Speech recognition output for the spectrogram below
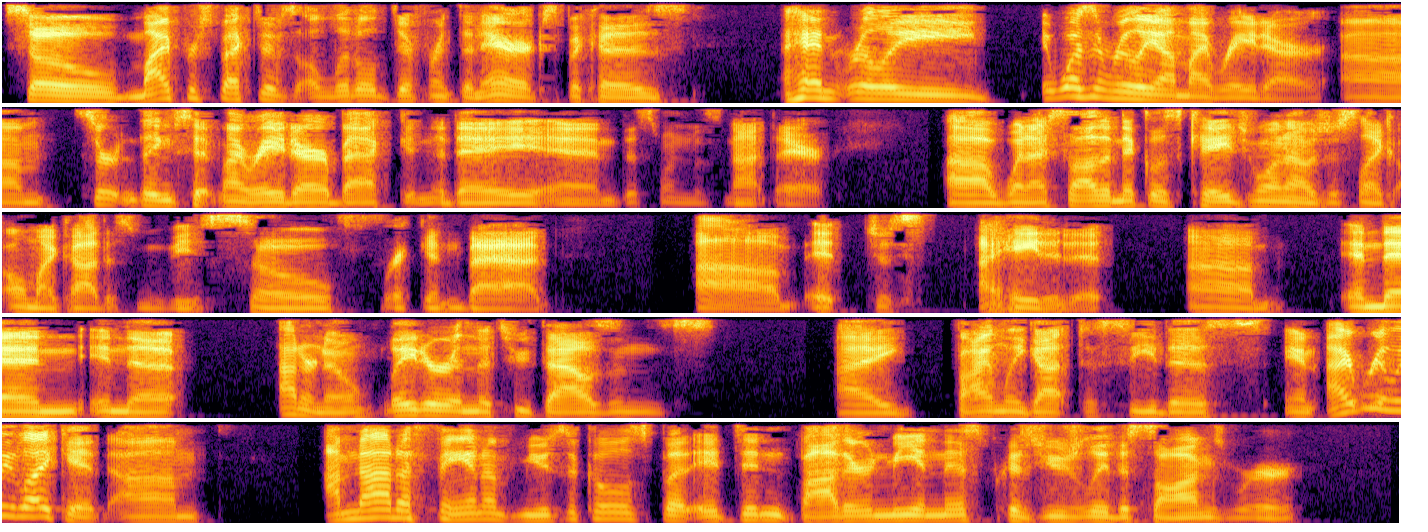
So my perspective's a little different than Eric's because I hadn't really, it wasn't really on my radar. Um, certain things hit my radar back in the day, and this one was not there. Uh, when I saw the Nicolas Cage one, I was just like, oh my God, this movie is so freaking bad. Um, it just, I hated it. Um, and then in the, I don't know, later in the 2000s, I finally got to see this and I really like it. Um, I'm not a fan of musicals, but it didn't bother me in this because usually the songs were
